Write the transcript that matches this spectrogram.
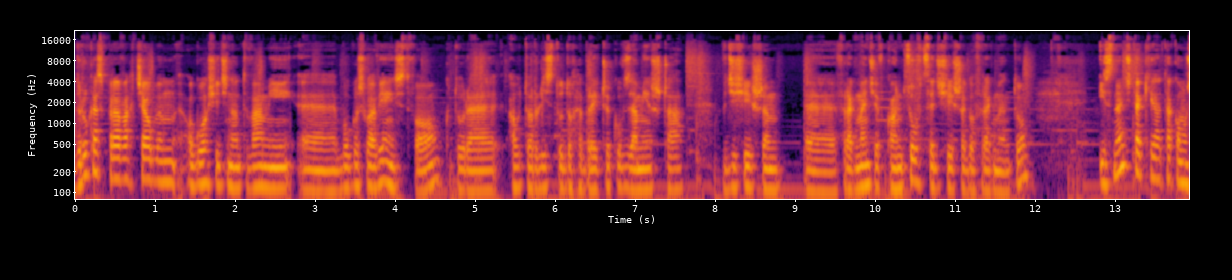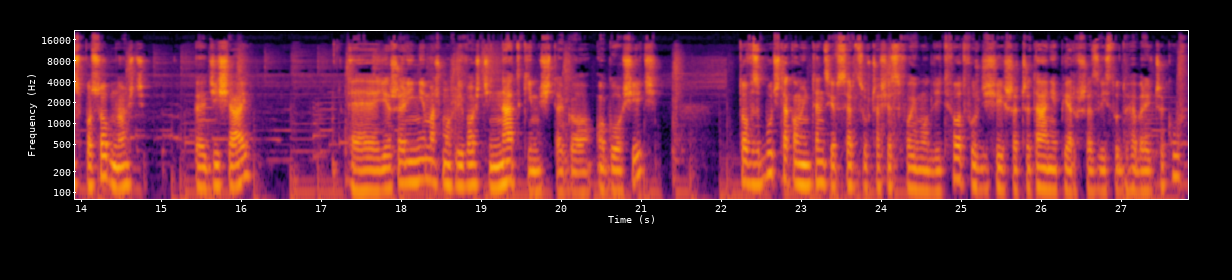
druga sprawa, chciałbym ogłosić nad Wami e, błogosławieństwo, które autor listu do Hebrajczyków zamieszcza w dzisiejszym e, fragmencie, w końcówce dzisiejszego fragmentu. I znajdź takie, taką sposobność e, dzisiaj, e, jeżeli nie masz możliwości nad kimś tego ogłosić, to wzbudź taką intencję w sercu w czasie swojej modlitwy. Otwórz dzisiejsze czytanie pierwsze z listu do Hebrajczyków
